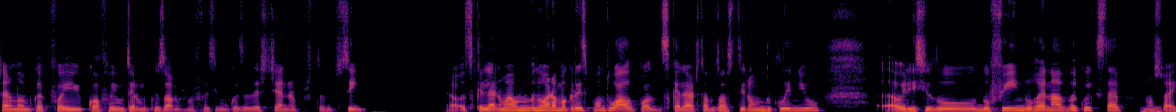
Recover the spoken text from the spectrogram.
Já não lembro qual foi, qual foi o termo que usámos, mas foi assim uma coisa deste género. Portanto, sim. Eh, se calhar não, é, não era uma crise pontual, pode, se calhar estamos a assistir a um declínio ao início do, do fim do reinado da Quickstep, não sei.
